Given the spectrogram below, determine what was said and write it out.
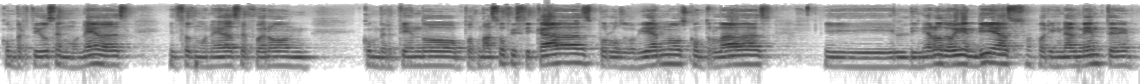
convertidos en monedas, y esas monedas se fueron convirtiendo pues, más sofisticadas por los gobiernos, controladas, y el dinero de hoy en día originalmente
